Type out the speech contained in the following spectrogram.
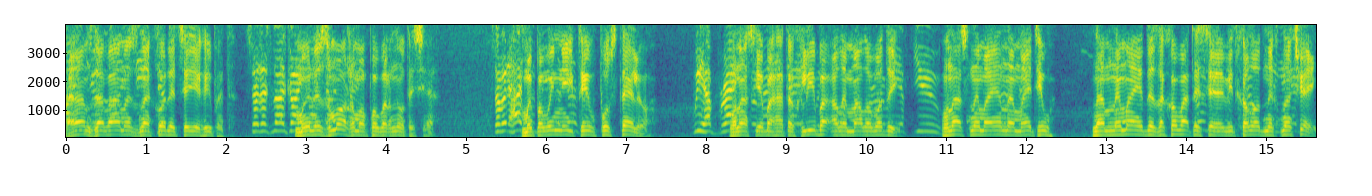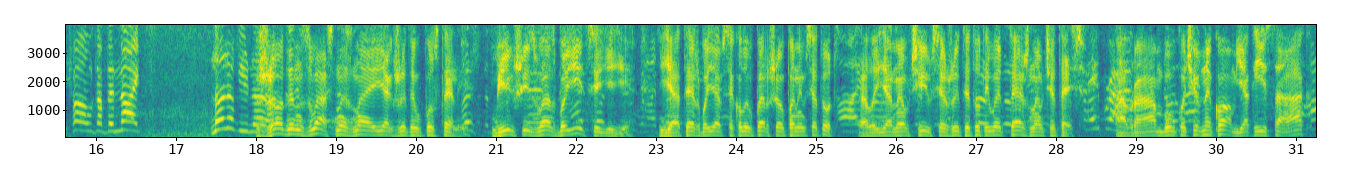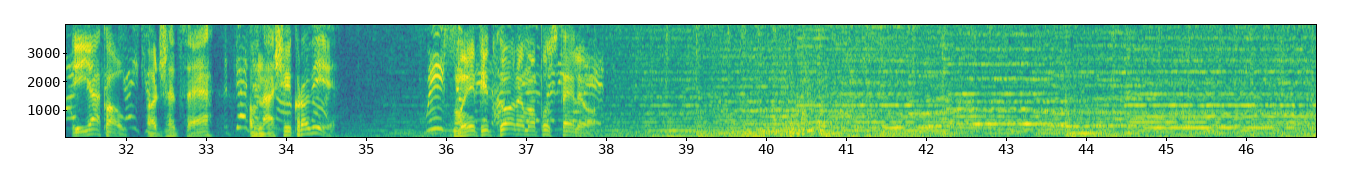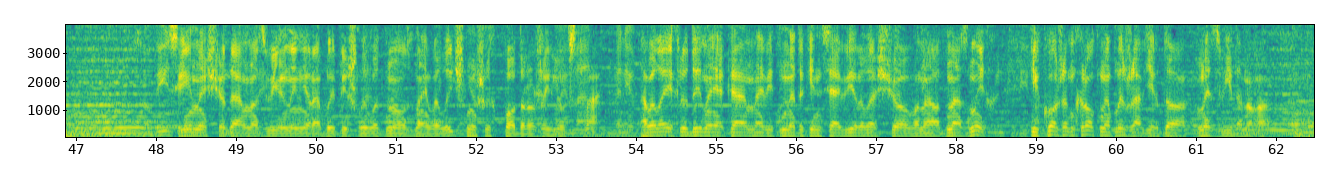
Там за вами знаходиться Єгипет. Ми не зможемо повернутися. Ми повинні йти в пустелю. У нас є багато хліба, але мало води. У нас немає наметів. Нам немає де заховатися від холодних ночей. Жоден з вас не знає, як жити в пустелі. Більшість з вас боїться її. Я теж боявся, коли вперше опинився тут. Але я навчився жити тут, і ви теж навчитесь. Авраам був кочівником, як і Ісаак і Яков. Отже, це в нашій крові. Ми підкоримо пустелю. Ці нещодавно звільнені раби пішли в одну з найвеличніших подорожей людства. А вела їх людина, яка навіть не до кінця вірила, що вона одна з них, і кожен крок наближав їх до незвіданого.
